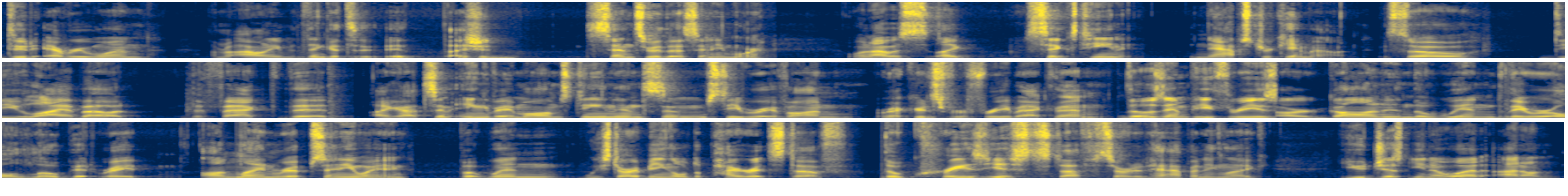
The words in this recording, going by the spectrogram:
dude, everyone, I don't even think it's, it, I should censor this anymore. When I was like 16, Napster came out. So do you lie about the fact that I got some Yngwie Malmsteen and some Stevie Ray Vaughan records for free back then? Those MP3s are gone in the wind. They were all low bitrate online rips anyway. But when we started being able to pirate stuff, the craziest stuff started happening. Like, you just, you know what? I don't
